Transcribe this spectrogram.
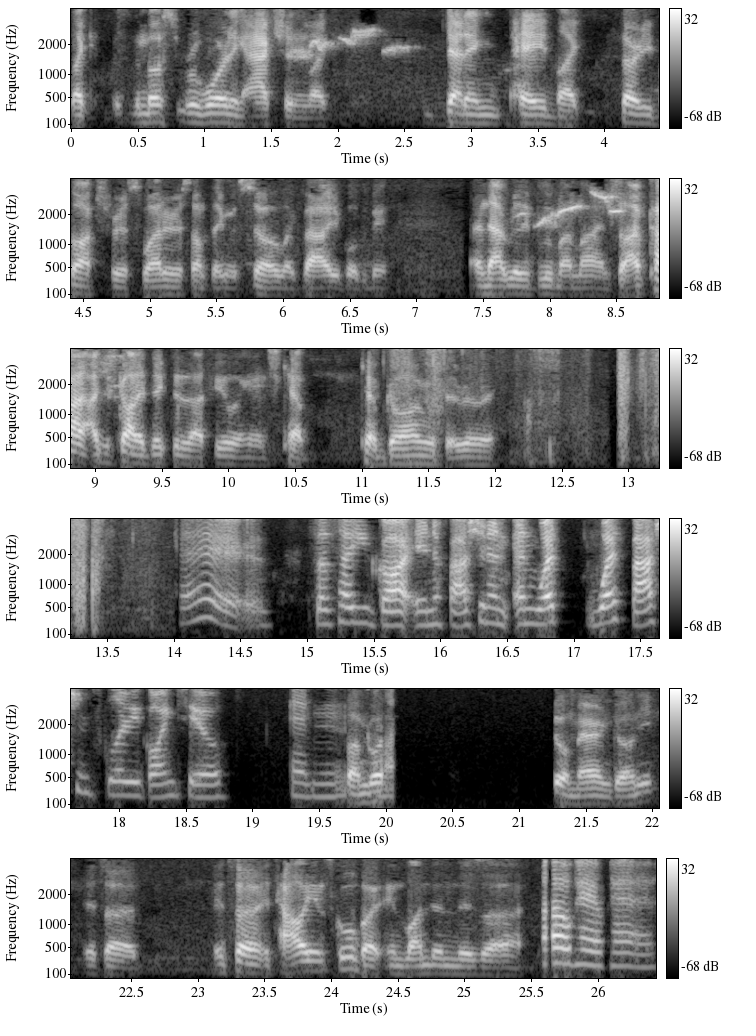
like the most rewarding action like getting paid like 30 bucks for a sweater or something was so like valuable to me and that really blew my mind so i've kind of i just got addicted to that feeling and just kept kept going with it really Okay. So that's how you got into fashion. And, and what what fashion school are you going to? In So I'm going to Marangoni. It's a it's a Italian school, but in London there's a Oh, okay, okay.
